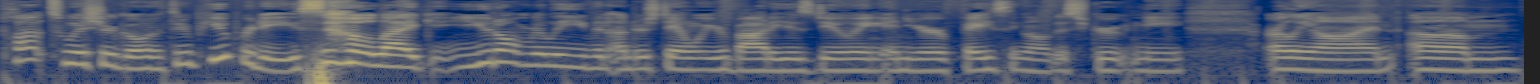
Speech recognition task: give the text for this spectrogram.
plot twist you're going through puberty so like you don't really even understand what your body is doing and you're facing all this scrutiny early on um,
